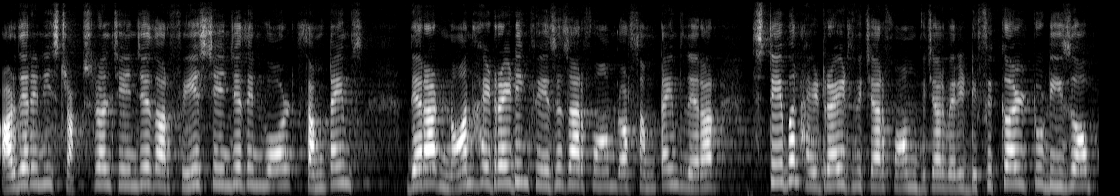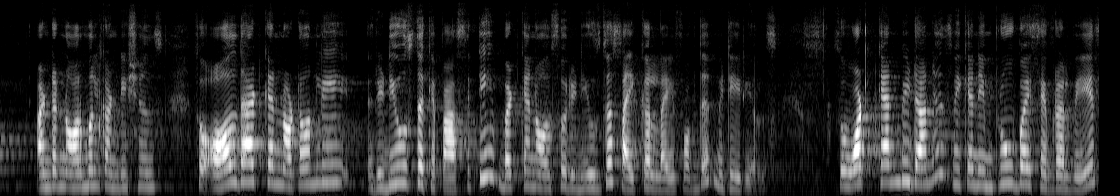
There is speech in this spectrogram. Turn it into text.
are there any structural changes or phase changes involved, sometimes there are non-hydriding phases are formed or sometimes there are stable hydrides which are formed which are very difficult to desorb under normal conditions. So, all that can not only reduce the capacity, but can also reduce the cycle life of the materials. So, what can be done is we can improve by several ways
